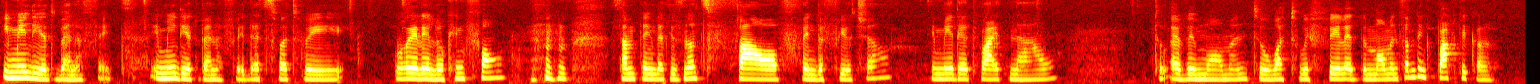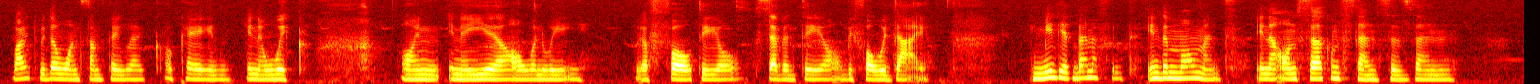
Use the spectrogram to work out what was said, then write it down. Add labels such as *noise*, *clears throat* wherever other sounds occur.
Immediate benefit, immediate benefit. That's what we really looking for. *laughs* Something that is not far off in the future, immediate right now, to every moment, to what we feel at the moment, something practical, right? We don't want something like, okay, in, in a week or in, in a year or when we, we are 40 or 70 or before we die. Immediate benefit in the moment, in our own circumstances and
